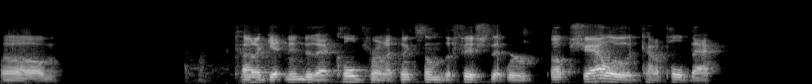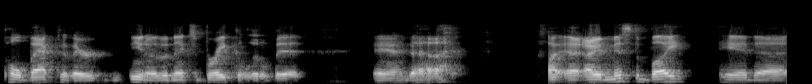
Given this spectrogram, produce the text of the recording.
Um, kind of getting into that cold front. I think some of the fish that were up shallow had kind of pulled back pulled back to their you know the next break a little bit, and uh, I, I missed a bite. and uh,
